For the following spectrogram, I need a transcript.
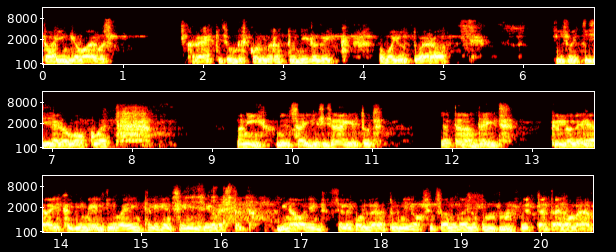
ta hinge vaevas. rääkis umbes kolmveerand tunniga kõik oma jutu ära. siis võttis ise ka kokku, et no nii, nüüd saigi siis räägitud ja tänan teid. küll oli hea ikkagi meeldiva ja intelligentse inimesega vestelda. mina olin selle kolmveerand tunni jooksul saanud ainult mm -hmm ütelda enam-vähem.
